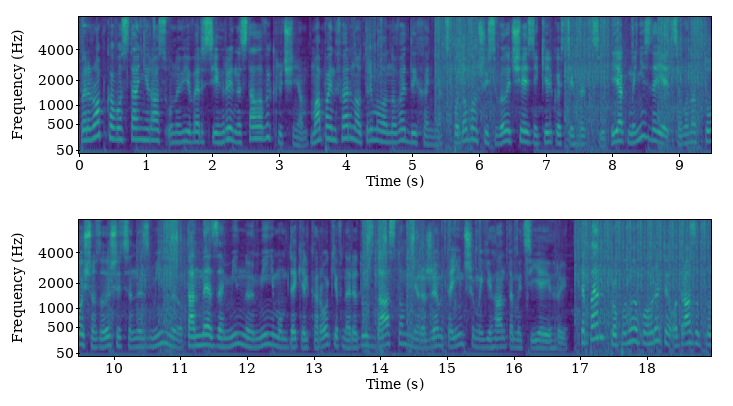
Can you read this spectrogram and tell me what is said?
Переробка в останній раз у новій версії гри не стала виключенням. Мапа Інферно отримала нове дихання, сподобавшись величезній кількості гравців. І як мені здається, вона точно залишиться незмінною та незамінною мінімум декілька років наряду з Дастом, Міражем та іншими гігантами цієї гри. Тепер пропоную поговорити одразу про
